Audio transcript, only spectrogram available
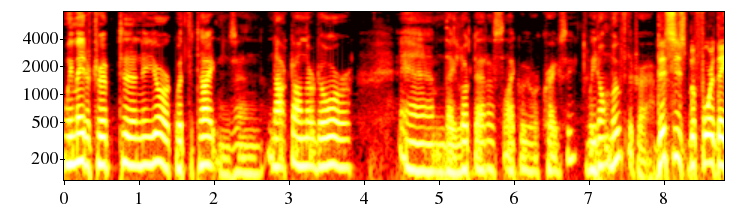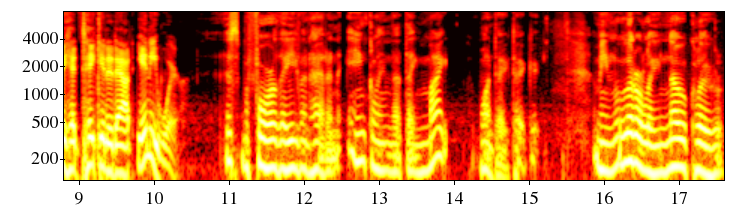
we made a trip to New York with the Titans and knocked on their door. And they looked at us like we were crazy. We don't move the draft. This is before they had taken it out anywhere. This is before they even had an inkling that they might one day take it. I mean, literally no clue.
